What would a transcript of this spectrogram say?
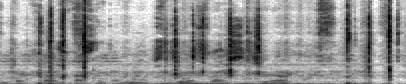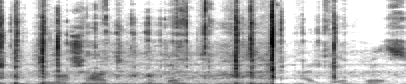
interface FastEthernet zero slash zero no shut okay IP address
